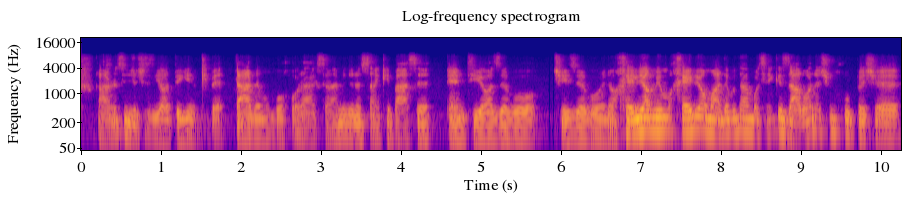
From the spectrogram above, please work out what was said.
قرار نیست اینجا چیزی یاد بگیریم که به دردمون بخوره. اکثرا می‌دونستن که بحث امتیازه و چیزه و اینا. خیلی هم خیلی آمده بودن واسه اینکه زبانشون خوب بشه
